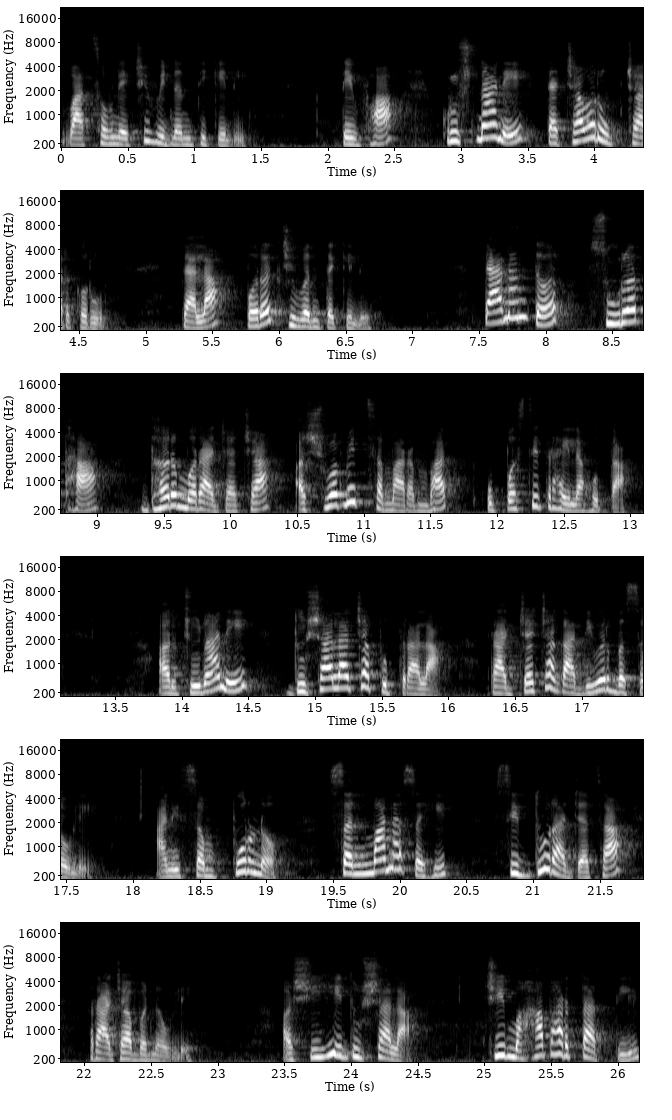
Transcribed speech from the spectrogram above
वाचवण्याची विनंती केली. तेव्हा कृष्णाने त्याच्यावर उपचार करून त्याला परत जिवंत केले. त्यानंतर सुरत हा धर्मराजाच्या अश्वमेध समारंभात उपस्थित राहिला होता. अर्जुनाने दुशालाच्या पुत्राला राज्याच्या गादीवर बसवले आणि संपूर्ण सन्मानासहित सिद्धू राजाचा राजा बनवले. अशी ही दुशाला जी महाभारतातील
